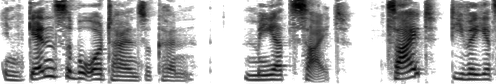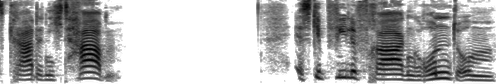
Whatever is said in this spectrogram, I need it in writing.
in Gänze beurteilen zu können, mehr Zeit. Zeit, die wir jetzt gerade nicht haben. Es gibt viele Fragen rund um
